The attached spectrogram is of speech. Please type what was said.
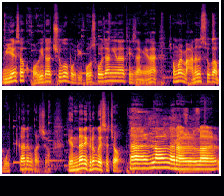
위에서 거의 다 죽어버리고 소장이나 대장에나 정말 많은 수가 못 가는 거죠. 옛날에 그런 거 있었죠. 랄랄라랄랄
